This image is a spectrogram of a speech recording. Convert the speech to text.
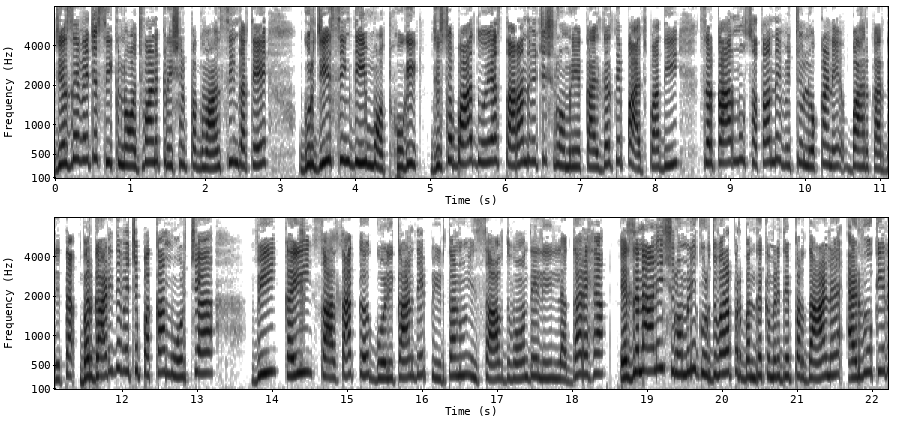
ਜਿਸ ਦੇ ਵਿੱਚ ਸਿੱਖ ਨੌਜਵਾਨ ਕ੍ਰਿਸ਼ਨ ਭਗਵਾਨ ਸਿੰਘ ਅਤੇ ਗੁਰਜੀਤ ਸਿੰਘ ਦੀ ਮੌਤ ਹੋ ਗਈ। ਜਿਸ ਤੋਂ ਬਾਅਦ 2017 ਦੇ ਵਿੱਚ ਸ਼੍ਰੋਮਣੀ ਅਕਾਲੀ ਦਲ ਤੇ ਭਾਜਪਾ ਦੀ ਸਰਕਾਰ ਨੂੰ ਸਤਾ ਦੇ ਵਿੱਚੋਂ ਲੋਕਾਂ ਨੇ ਬਾਹਰ ਕਰ ਦਿੱਤਾ। ਬਰਗਾੜੀ ਦੇ ਵਿੱਚ ਪੱਕਾ ਮੋਰਚਾ ਵੀ ਕਈ ਸਾਲ ਤੱਕ ਗੋਲੀकांड ਦੇ ਪੀੜਤਾਂ ਨੂੰ ਇਨਸਾਫ ਦਿਵਾਉਣ ਦੇ ਲਈ ਲੱਗਾ ਰਿਹਾ। ਇਸ ਦੇ ਨਾਲ ਹੀ ਸ਼੍ਰੋਮਣੀ ਗੁਰਦੁਆਰਾ ਪ੍ਰਬੰਧਕ ਕਮੇਟੀ ਦੇ ਪ੍ਰਧਾਨ ਐਡਵੋਕੇਟ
